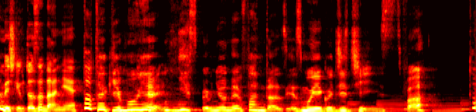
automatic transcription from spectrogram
wymyślił to zadanie? To takie moje niespełnione fantazje z mojego dzieciństwa. To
